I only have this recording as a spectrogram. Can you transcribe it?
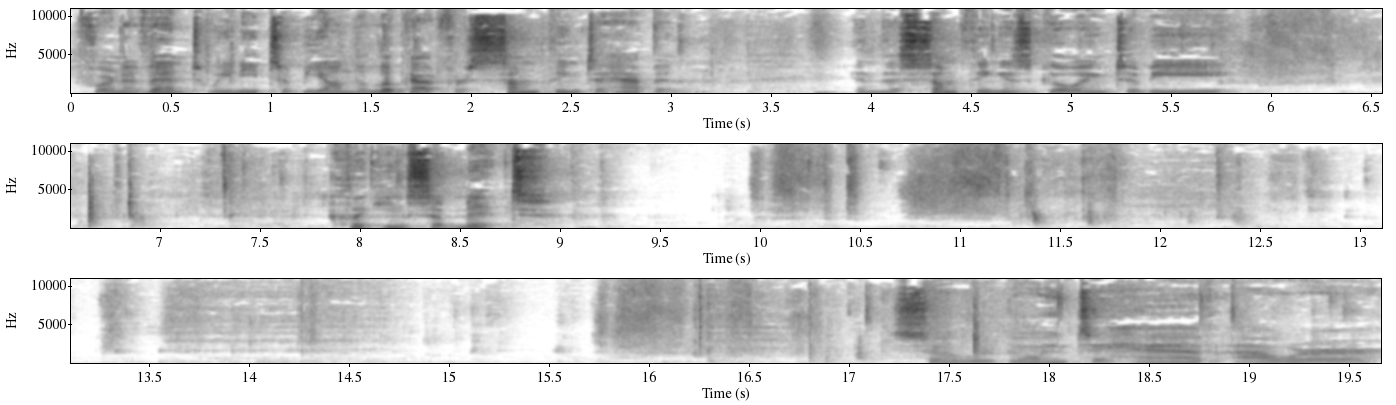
for an event. We need to be on the lookout for something to happen. And the something is going to be clicking Submit. So we're going to have our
